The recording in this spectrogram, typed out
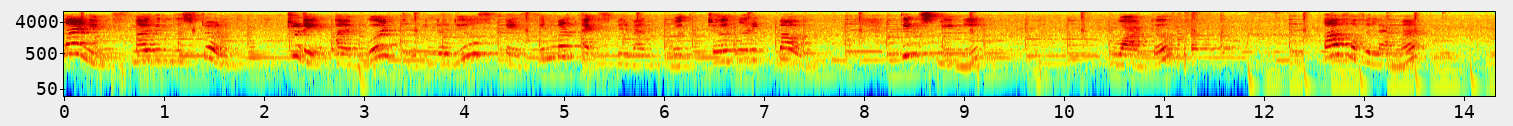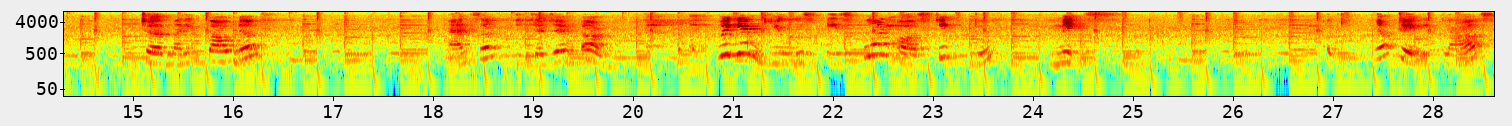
my name is Margaret Story. Today I am going to introduce a simple experiment with turmeric powder. Things we need water, half of a lemon, turmeric powder, and some detergent powder. We can use a spoon or stick to mix. Okay, now take a glass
